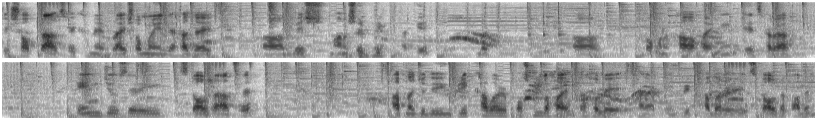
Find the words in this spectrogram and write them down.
যে শপটা আছে এখানে প্রায় সময়ই দেখা যায় বেশ মানুষের ভিড় থাকে বাট কখনো খাওয়া হয়নি। এছাড়া কেন জুসের এই স্টলটা আছে। আপনার যদি গ্রিক খাবার পছন্দ হয়, তাহলে এখানে আপনি গ্রিক খাবারের স্টলটা পাবেন।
